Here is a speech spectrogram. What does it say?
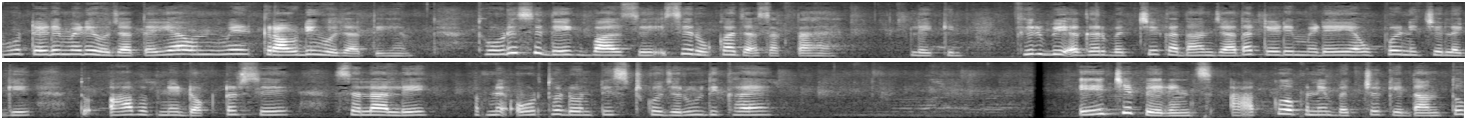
वो टेढ़े मेढ़े हो जाते हैं या उनमें क्राउडिंग हो जाती है। थोड़ी सी देखभाल से इसे रोका जा सकता है, लेकिन फिर भी अगर बच्चे का दांत ज़्यादा टेढ़े मेढ़े या ऊपर नीचे लगे तो आप अपने डॉक्टर से सलाह ले, अपने ऑर्थोडोंटिस्ट को ज़रूर दिखाएँ। एज पेरेंट्स, आपको अपने बच्चों के दांतों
